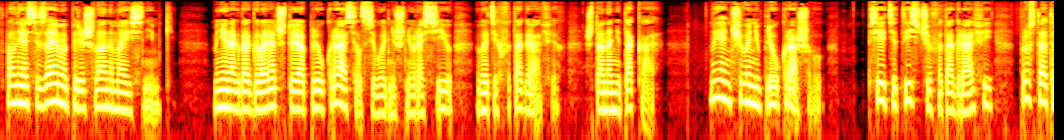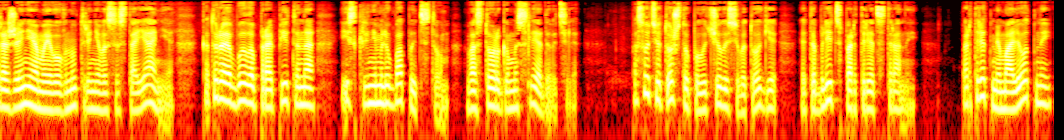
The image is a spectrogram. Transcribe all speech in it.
вполне осязаемо перешла на мои снимки. Мне иногда говорят, что я приукрасил сегодняшнюю Россию в этих фотографиях, что она не такая. Но я ничего не приукрашивал. Все эти тысячи фотографий — просто отражение моего внутреннего состояния, которое было пропитано искренним любопытством, восторгом исследователя. По сути, то, что получилось в итоге, это блиц-портрет страны. Портрет мимолетный,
